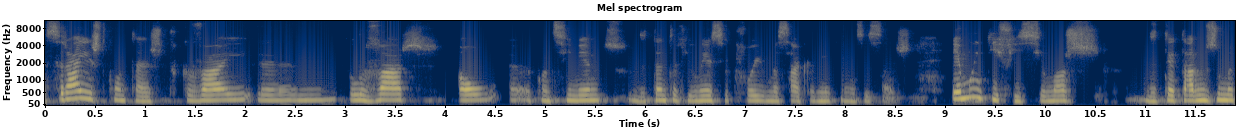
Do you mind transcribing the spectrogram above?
Será este contexto que vai um, levar ao acontecimento de tanta violência que foi o massacre de 1506. É muito difícil nós detectarmos uma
